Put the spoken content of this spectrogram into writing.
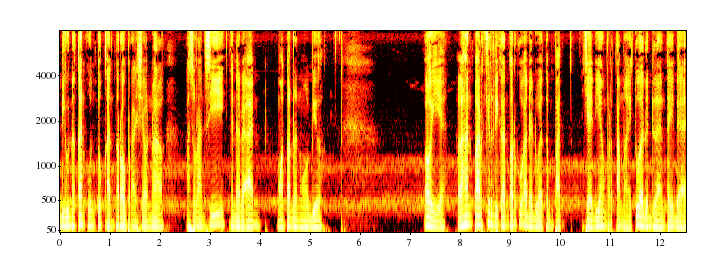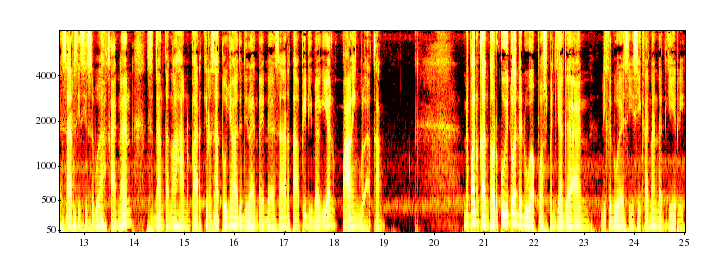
digunakan untuk kantor operasional, asuransi kendaraan, motor dan mobil. Oh iya, lahan parkir di kantorku ada dua tempat. Jadi yang pertama itu ada di lantai dasar sisi sebelah kanan, sedangkan lahan parkir satunya ada di lantai dasar tapi di bagian paling belakang. Depan kantorku itu ada dua pos penjagaan di kedua sisi kanan dan kiri.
